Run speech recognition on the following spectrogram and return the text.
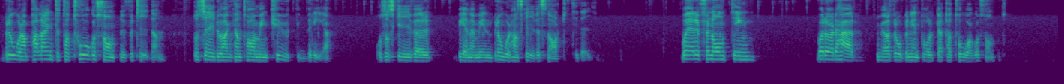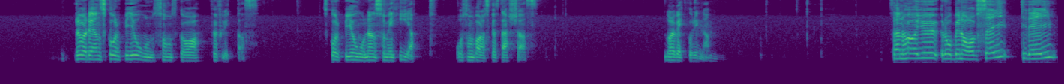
Bror han pallar inte ta tåg och sånt nu för tiden. Då säger du han kan ta min kuk bre. Och så skriver Benjamin Bror han skriver snart till dig. Vad är det för någonting? Vad rör det här som gör att Robin inte orkar ta tåg och sånt? Rör det en skorpion som ska förflyttas? Skorpionen som är het och som bara ska stashas. Några veckor innan. Sen hör ju Robin av sig till dig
